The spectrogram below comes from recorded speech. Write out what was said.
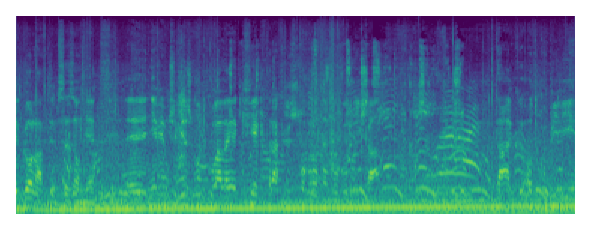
y, gola w tym sezonie. Nie wiem, czy wiesz, Gutku, ale Kwiek trafił z powrotem do Górnika. Tak, odkupili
